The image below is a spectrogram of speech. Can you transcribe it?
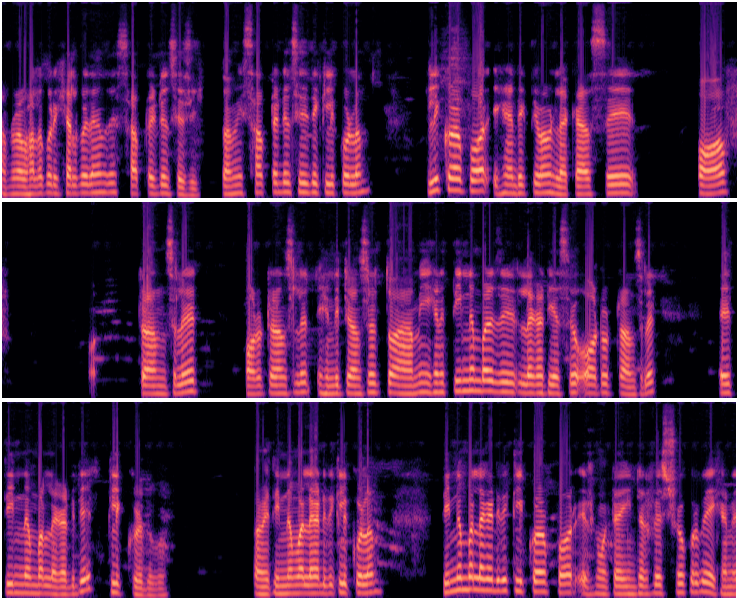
আপনারা ভালো করে খেয়াল করে দেখেন যে সাবটাইটেল সিসি তো আমি সাবটাইটেল সিসিতে ক্লিক করলাম। ক্লিক করার পর এখানে দেখতে পাবেন লেখা আছে off translate auto translate Hindi translate তো আমি এখানে তিন নাম্বার যে লেখাটি আছে অটো ট্রান্সলেট এই তিন নাম্বার লেখাটিতে ক্লিক করে দেবো। তো আমি তিন নাম্বার লেখাটিতে ক্লিক করলাম। তিন নাম্বার লেখাটিতে ক্লিক করার পর এরকম একটা ইন্টারফেস শো করবে। এখানে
